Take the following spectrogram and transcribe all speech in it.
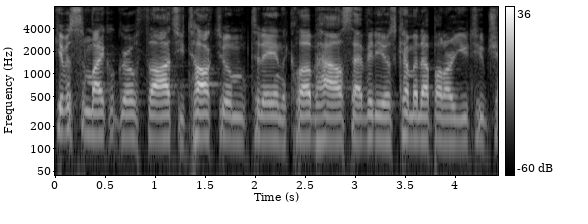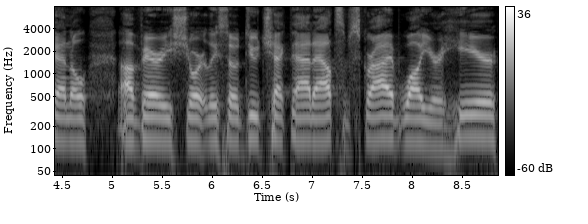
give us some Michael Grove thoughts. You talked to him today in the clubhouse. That video is coming up on our YouTube channel uh, very shortly, so do check that out. Subscribe while you're here.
